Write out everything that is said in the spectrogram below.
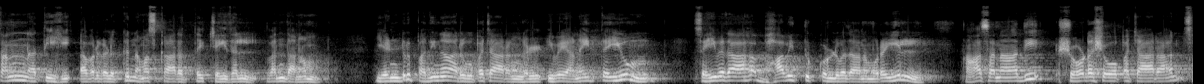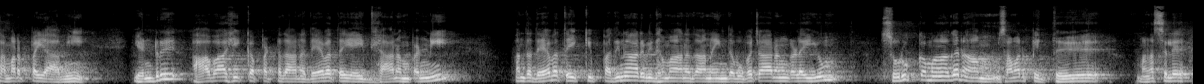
சன்னதிகி அவர்களுக்கு நமஸ்காரத்தை செய்தல் வந்தனம். என்று பதினாறு உபச்சாரங்கள் இவை அனைத்தையும் செய்வதாக பாவித்துக் கொள்வதான முறையில் ஆசனாதி ஷோடசோபச்சாரான் சமர்ப்பயாமி என்று ஆவாகிக்கப்பட்டதான தேவதையை தியானம் பண்ணி அந்த தேவதைக்கு பதினாறு விதமானதான இந்த உபச்சாரங்களையும் சுருக்கமாக நாம் சமர்ப்பித்து மனசில்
